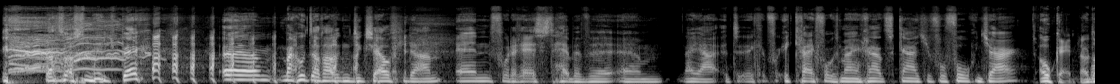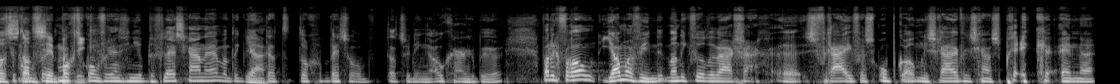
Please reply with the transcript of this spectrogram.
Dat was een beetje pech. um, maar goed, dat had ik natuurlijk zelf gedaan. En voor de rest hebben we. Um, nou ja, het, ik, ik, krijg volgens mij een gratis kaartje voor volgend jaar. Oké, okay, nou dat is, is sympathiek. Mocht de conferentie niet op de fles gaan, hè, want ik ja. denk dat toch best wel dat soort dingen ook gaan gebeuren. Wat ik vooral jammer vind, want ik wilde daar graag uh, schrijvers, opkomende schrijvers gaan spreken. En uh,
